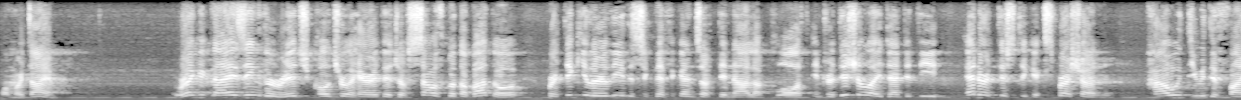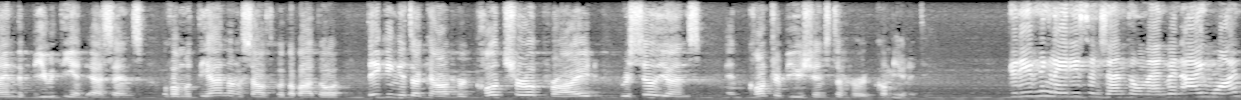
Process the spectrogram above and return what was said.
One more time. Recognizing the rich cultural heritage of South Cotabato, particularly the significance of tinalak cloth in traditional identity and artistic expression, how do you define the beauty and essence of a mutya ng South Cotabato, taking into account her cultural pride, resilience, and contributions to her community? Good evening, ladies and gentlemen. When I won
